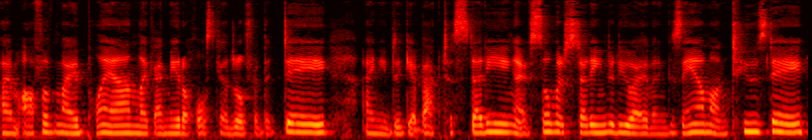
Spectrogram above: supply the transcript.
I'm off of my plan. Like, I made a whole schedule for the day. I need to get back to studying. I have so much studying to do. I have an exam on Tuesday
